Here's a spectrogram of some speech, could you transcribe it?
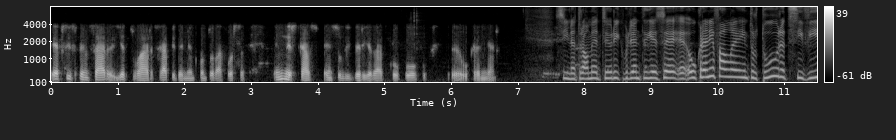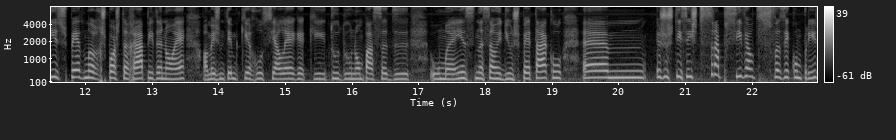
é preciso pensar e atuar rapidamente com toda a força, neste caso em solidariedade com o povo uh, ucraniano. Sim, naturalmente, Eurico Brilhante Dias, eh, a Ucrânia fala em tortura de civis, pede uma resposta rápida, não é? Ao mesmo tempo que a Rússia alega que tudo não passa de uma encenação e de um espetáculo. a justiça, isto será possível de se fazer cumprir?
